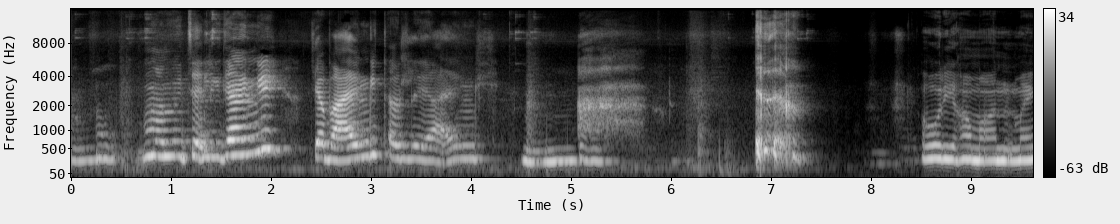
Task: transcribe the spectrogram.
मम्मी चली जाएँगी जब आएँगी तब ले आएँगी। और यहाँ मान मैं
